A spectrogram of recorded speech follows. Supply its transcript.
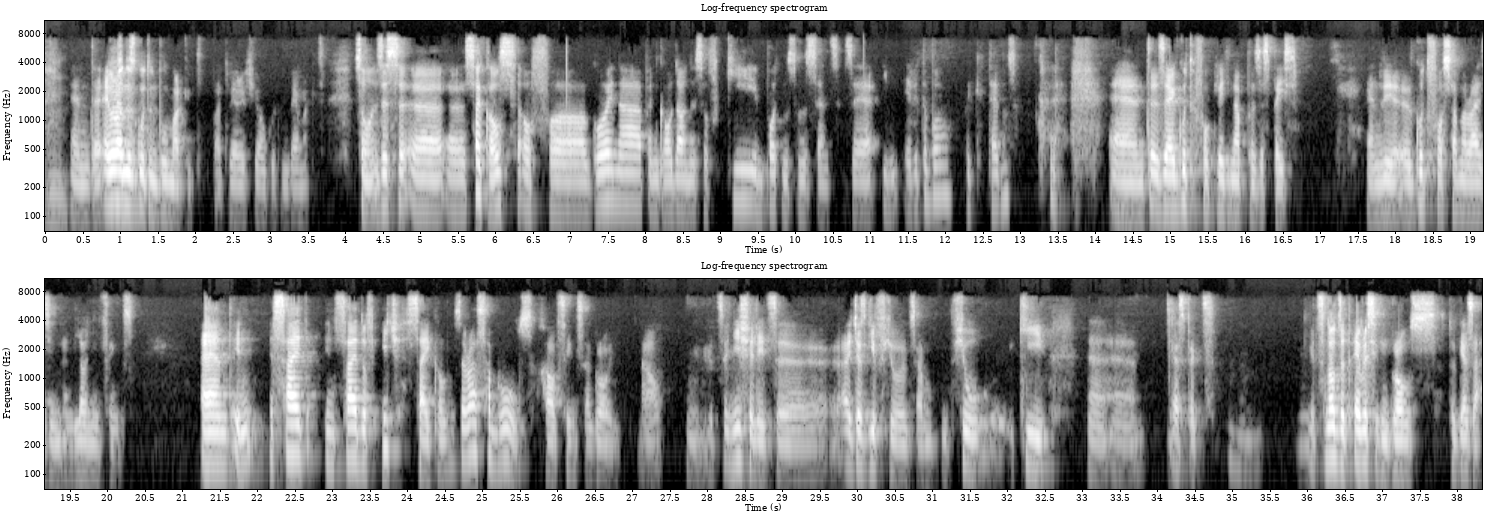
Mm. And uh, everyone is good in bull market, but very few are good in bear market. So this uh, uh, cycles of going up and go down is of key importance in the sense they're inevitable, like tennis, and they're good for cleaning up the space, and we're good for summarizing and learning things. And in inside inside of each cycle, there are some rules how things are growing. Now, it's initially it's uh, I just give you some few key uh, uh, aspects. It's not that everything grows together.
